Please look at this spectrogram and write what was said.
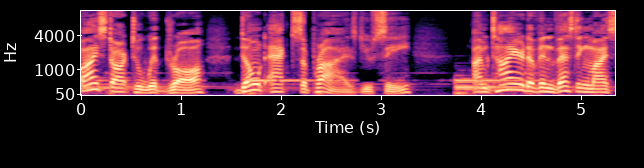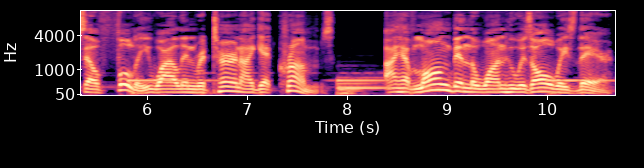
I start to withdraw, don't act surprised, you see. I'm tired of investing myself fully while in return I get crumbs. I have long been the one who is always there,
